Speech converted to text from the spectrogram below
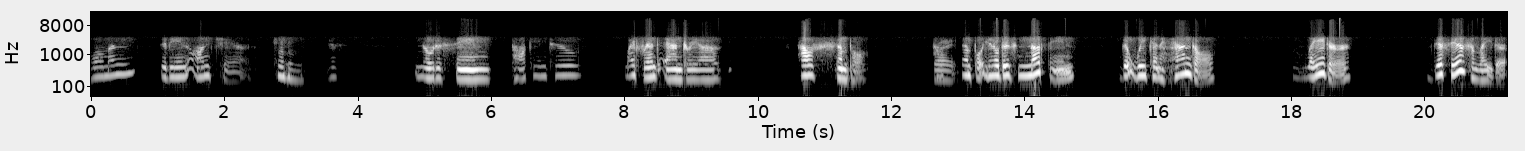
woman sitting on chair, Mm-hmm. just noticing, talking to my friend Andrea, How simple. How right. simple. You know, there's nothing that we can handle later. This is later.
